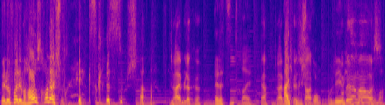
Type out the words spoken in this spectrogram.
Wenn du von dem Haus runterspringst, kriegst du Schaden. Drei Blöcke. Ja, das sind drei. Ja, drei Blöcke Ah, ich bin ist Schaden. gesprungen. Problem, Probier ich mal aus. nochmal.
